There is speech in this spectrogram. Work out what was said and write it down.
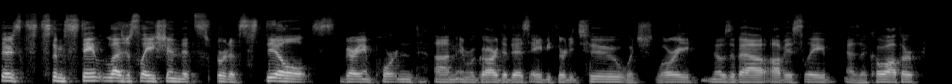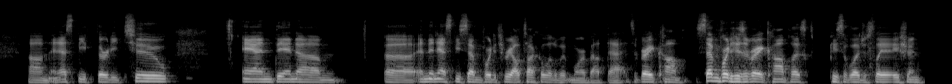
there's some state legislation that's sort of still very important um, in regard to this AB 32, which Lori knows about, obviously, as a co-author, um, and SB 32, and then um, uh, and then SB 743. I'll talk a little bit more about that. It's a very comp 743 is a very complex piece of legislation,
